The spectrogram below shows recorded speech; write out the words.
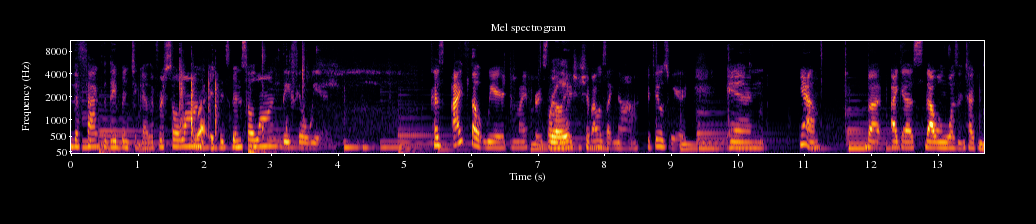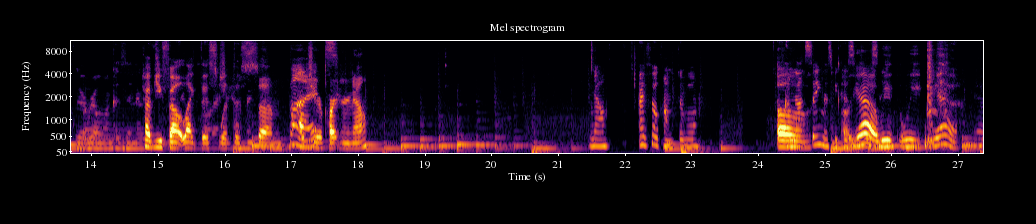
the fact that they've been together for so long, Right. if it's been so long, they feel weird. Because I felt weird in my first Really? relationship. I was like, nah, it feels weird. And yeah, but I guess that one wasn't technically a real one because then there was have you felt like this with this um with your partner now No, I feel comfortable. oh I'm not saying this oh, because he's yeah we we yeah yeah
